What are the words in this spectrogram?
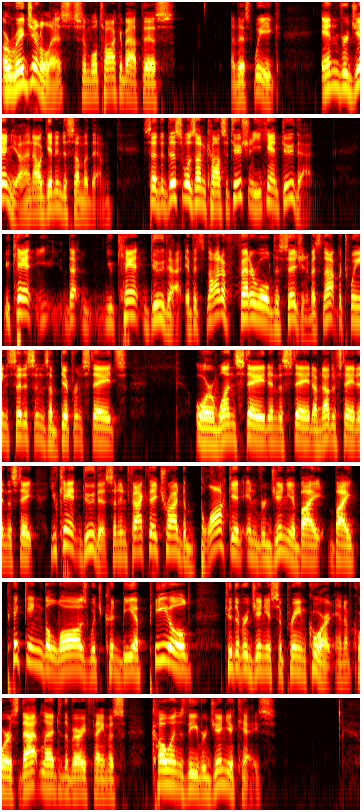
originalists, and we'll talk about this uh, this week in Virginia, and I'll get into some of them, said that this was unconstitutional. You can't do that. You can't you, that you can't do that if it's not a federal decision. If it's not between citizens of different states or one state in the state, another state in the state, you can't do this. And in fact, they tried to block it in Virginia by by picking the laws which could be appealed to the Virginia Supreme Court. And of course, that led to the very famous Cohens v. Virginia case,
